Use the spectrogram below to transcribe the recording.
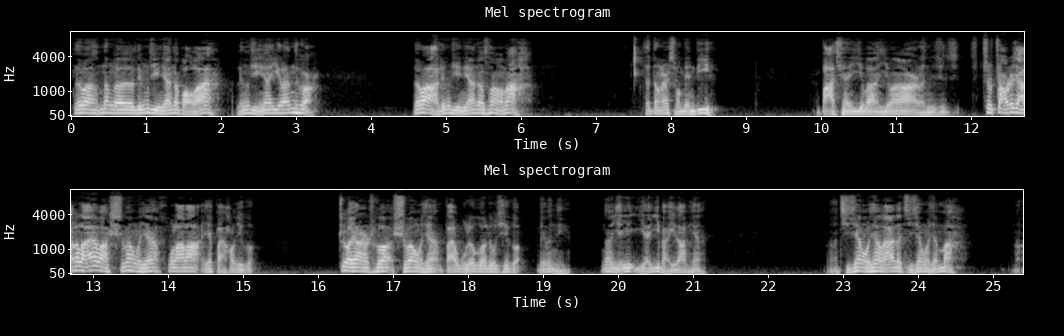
对吧？弄个零几年的宝来。零几年伊兰特，对吧？零几年的桑塔纳，再弄点小面的，八千、一万、一万二的，你就就照这价格来吧，十万块钱呼啦啦也摆好几个。这样的车十万块钱摆五六个、六七个没问题，那也也一百一大片，啊，几千块钱来的，几千块钱卖，啊，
